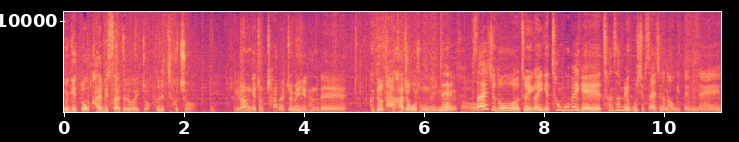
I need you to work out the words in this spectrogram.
여기 또 갈비살 들어가 있죠. 그렇죠. 그렇죠. 네. 이런 게 좀 차별점이긴 한데 그대로 다 가져오셨네 네, 이거에서. 사이즈도 저희가 이게 1900에 1350 사이즈가 나오기 때문에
